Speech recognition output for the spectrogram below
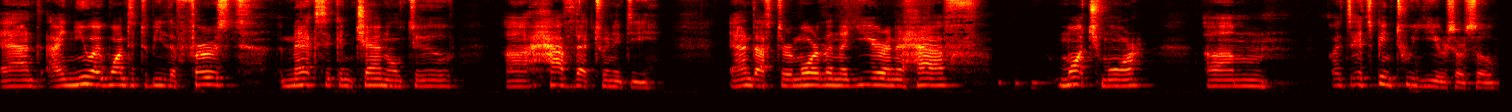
And I knew I wanted to be the first Mexican channel to uh, have that Trinity. And after more than a year and a half, much more, um, it's, it's been two years or so.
